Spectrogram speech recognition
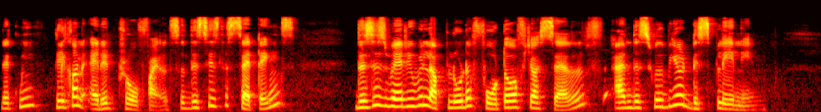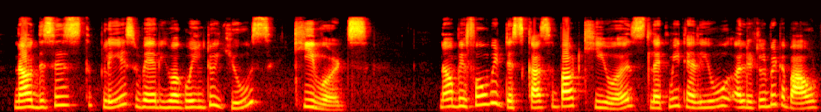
Let me click on edit profile. So this is the settings. This is where you will upload a photo of yourself and this will be your display name. Now this is the place where you are going to use keywords. Now before we discuss about keywords, let me tell you a little bit about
